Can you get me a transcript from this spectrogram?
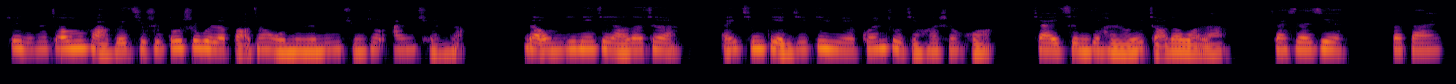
所以你看，交通法规其实都是为了保障我们人民群众安全的。那我们今天就聊到这，哎，请点击订阅关注“简化生活”，下一次你就很容易找到我了。下期再见，拜拜。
